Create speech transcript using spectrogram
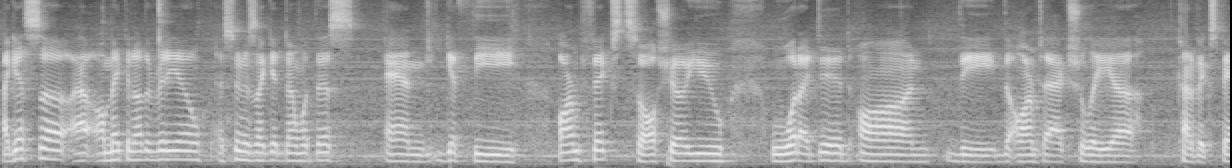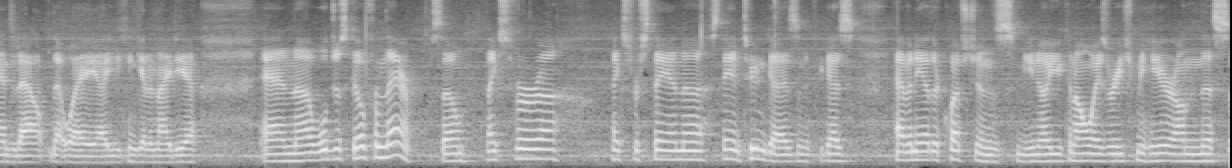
I guess uh, I'll make another video as soon as I get done with this and get the arm fixed. So I'll show you what I did on the the arm to actually uh, kind of expand it out. That way uh, you can get an idea, and uh, we'll just go from there. So thanks for uh, thanks for staying uh, staying tuned, guys. And if you guys have any other questions, you know you can always reach me here on this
